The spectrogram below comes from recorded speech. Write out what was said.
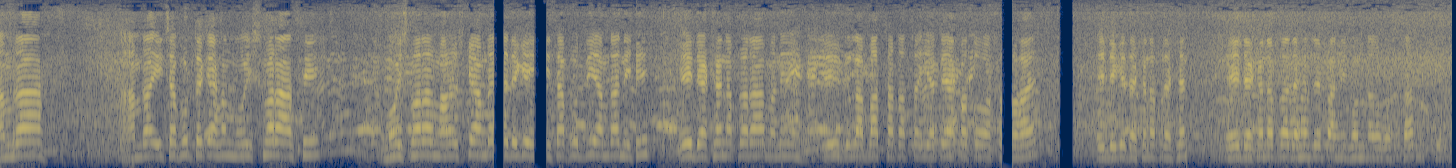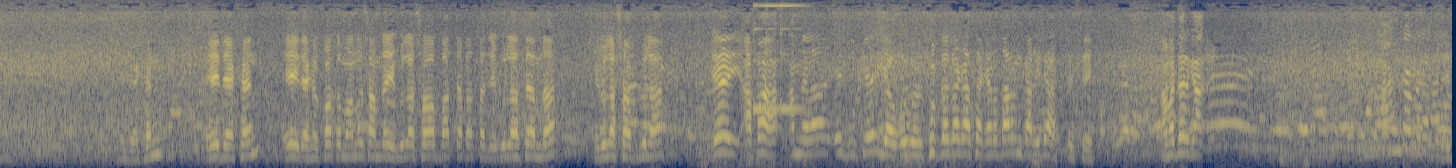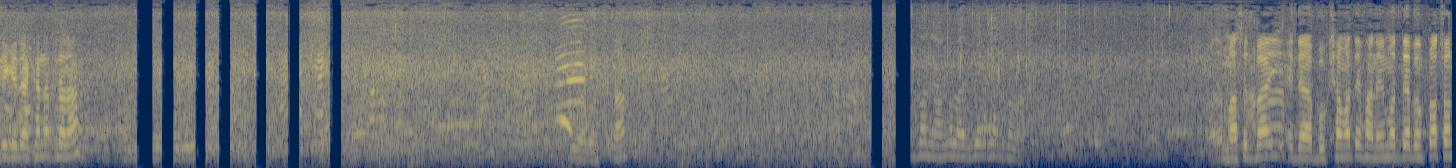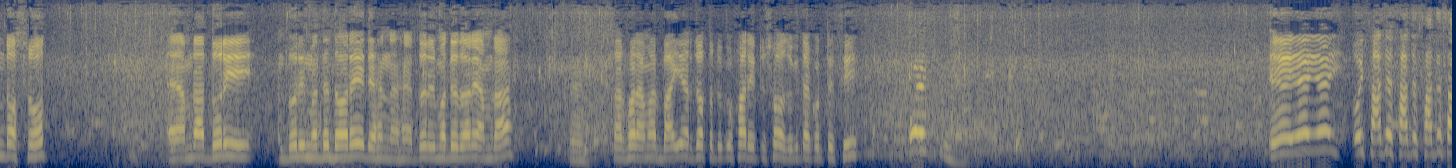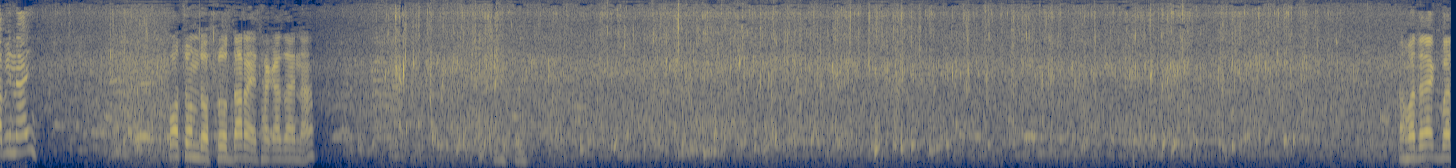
আমরা আমরা ইচাপুর থেকে এখন মহিষমারা আছি। মহিষমারার মানুষকে আমরা এদিকে ইচাপুর দিয়ে আমরা নিচ্ছি। এই দেখেন আপনারা মানে এইগুলা বাচ্চা টাচ্চা ইয়াতে কত অসহায়। এইদিকে দেখেন আপনারা দেখেন এই দেখেন আপনারা দেখেন যে পানি বন্যার অবস্থা। এই দেখেন এই দেখেন এই দেখেন কত মানুষ আমরা এগুলা সব বাচ্চা টাচ্চা যেগুলো আছে আমরা এগুলা সবগুলা। এই আপা এদিকে ইয়া, ওই শুকনো জায়গা আছে এখানে দারুণ গাড়িটা আসতেছে। আমাদের এদিকে দেখেন আপনারা। মাসুদ ভাই, এটা বুকসামাতে পানির মধ্যে এবং প্রচণ্ড স্রোত। আমরা দড়ি, দড়ির মধ্যে ধরে দেখেন না হ্যাঁ দড়ির মধ্যে ধরে আমরা। তারপর আমার ভাই আর যতটুকু ফার, একটু সহযোগিতা করতেছি। এই এই এই, ওই সাথে সাথে সাথে সাবি নাই। প্রচণ্ড স্রোত দাঁড়ায় থাকা যায় না। আমাদের একবার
